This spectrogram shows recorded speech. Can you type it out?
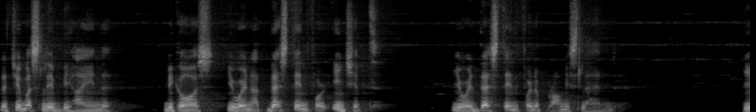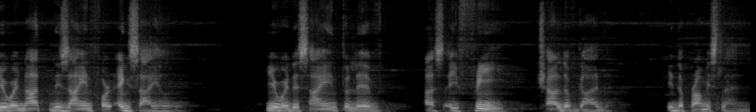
that you must leave behind because you were not destined for Egypt? You were destined for the promised land. You were not designed for exile. You were designed to live as a free child of God in the promised land.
